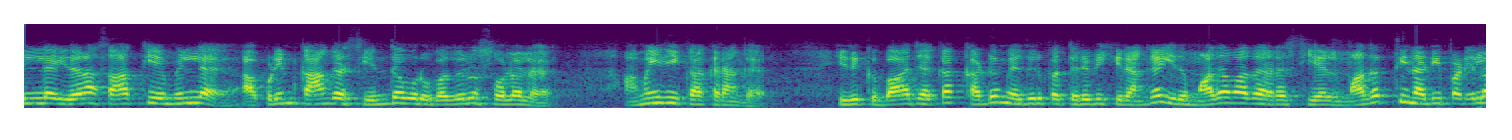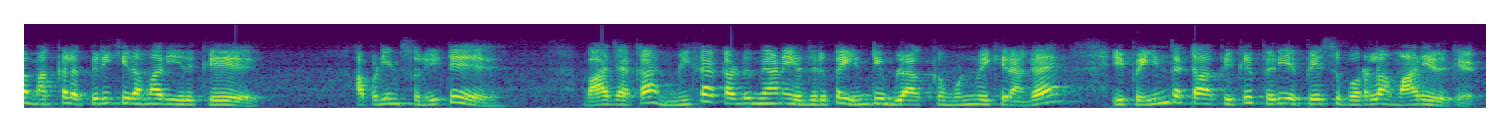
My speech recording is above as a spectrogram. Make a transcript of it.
இல்லை இதெல்லாம் சாத்தியம் இல்லை அப்படின்னு காங்கிரஸ் எந்த ஒரு பதிலும் சொல்லலை. அமைதி காக்குறாங்க. இதுக்கு பாஜக கடும் எதிர்ப்பை தெரிவிக்கிறாங்க. இது மதவாத அரசியல். மதத்தின் அடிப்படையில் மக்களை பிரிக்கிற மாதிரி இருக்குது அப்படின்னு சொல்லிட்டு பாஜக மிக கடுமையான எதிர்ப்பை இண்டி பிளாக்கு முன்வைக்கிறாங்க. இப்போ இந்த டாபிக் பெரிய பேசு பொருளாக மாறி இருக்குது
